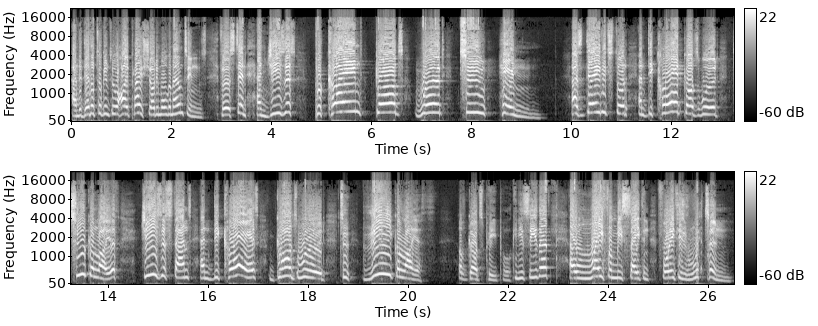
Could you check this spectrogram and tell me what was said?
And the devil took him to a high place, showed him all the mountains. Verse 10 And Jesus proclaimed God's word to him. As David stood and declared God's word to Goliath, Jesus stands and declares God's word to the Goliath of God's people. Can you see that? Away from me, Satan, for it is written.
